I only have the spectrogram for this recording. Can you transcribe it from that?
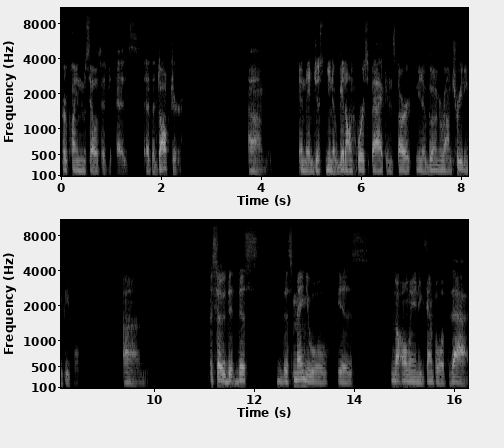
proclaim themselves as as as a doctor. Um and then just you know get on horseback and start you know going around treating people. Um so that this this manual is not only an example of that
